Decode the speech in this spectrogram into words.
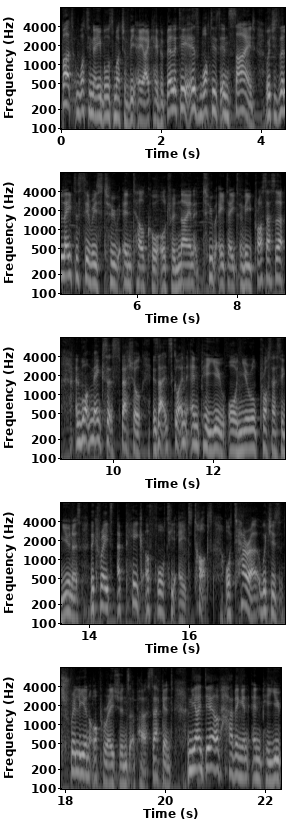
But what enables much of the AI capability is what is inside, which is the latest Series 2 Intel Core Ultra 9 288V processor. And what makes it special is that it's got an NPU or neural processing unit that creates a peak of 48 tops, or tera, which is trillion operations per second. And the idea of having an NPU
